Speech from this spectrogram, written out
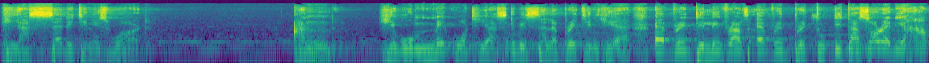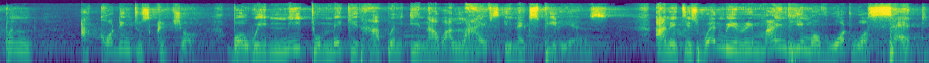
He has said it in his word. And he will make what he has to be celebrating here. Every deliverance, every breakthrough, it has already happened according to scripture. But we need to make it happen in our lives, in experience. And it is when we remind him of what was said,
